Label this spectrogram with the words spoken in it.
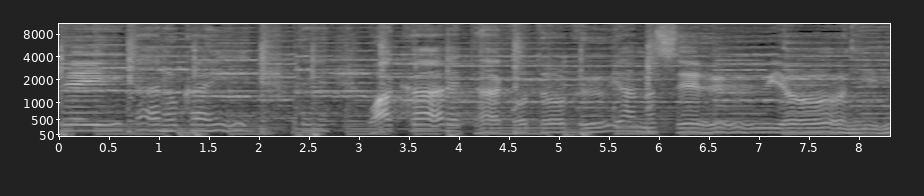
ていたのかいで別れたこと悔やませるように。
